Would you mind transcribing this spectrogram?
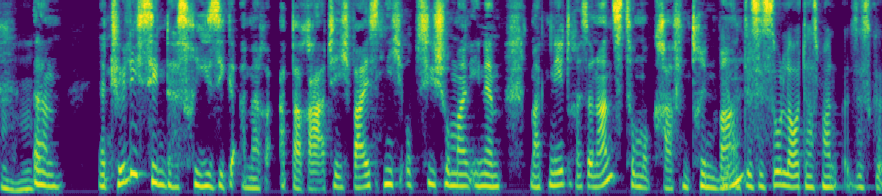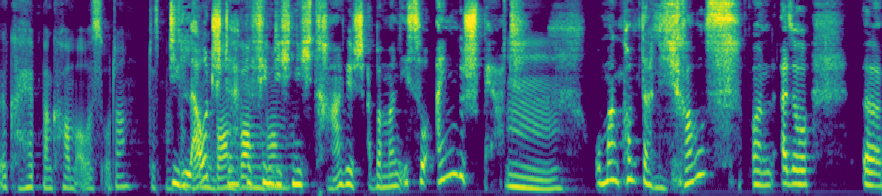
Mhm. Ähm, Natürlich sind das riesige Apparate. Ich weiß nicht, ob Sie schon mal in einem Magnetresonanztomographen drin waren. Ja, das ist so laut, dass man, das hält man kaum aus, oder? Die so Lautstärke finde ich nicht tragisch, aber man ist so eingesperrt. Mm. Und man kommt da nicht raus. Und also, äh,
